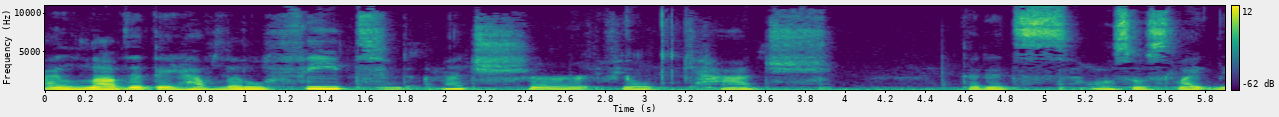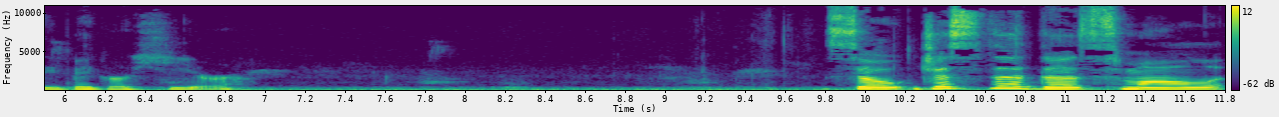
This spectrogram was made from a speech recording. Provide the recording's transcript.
I love that they have little feet. And I'm not sure if you'll catch that it's also slightly bigger here. So just the, the small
